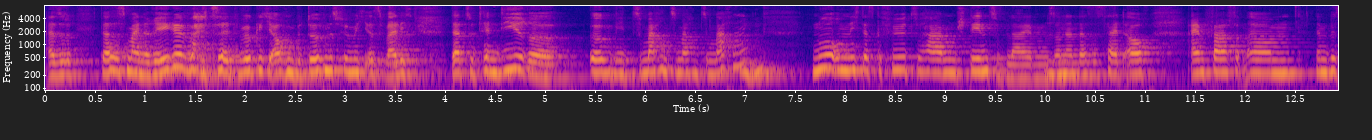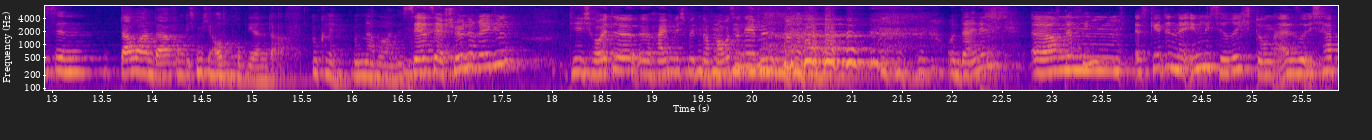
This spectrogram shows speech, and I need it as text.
Also das ist meine Regel, weil es halt wirklich auch ein Bedürfnis für mich ist, weil ich dazu tendiere, irgendwie zu machen, zu machen, zu machen. Mhm. Nur um nicht das Gefühl zu haben, stehen zu bleiben, mhm. sondern dass es halt auch einfach ähm, ein bisschen dauern darf und ich mich mhm. ausprobieren darf. Okay, wunderbar. Eine sehr, sehr schöne Regel die ich heute äh, heimlich mit nach Hause nehme. Und deine? Ähm, es geht in eine ähnliche Richtung. Also ich habe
